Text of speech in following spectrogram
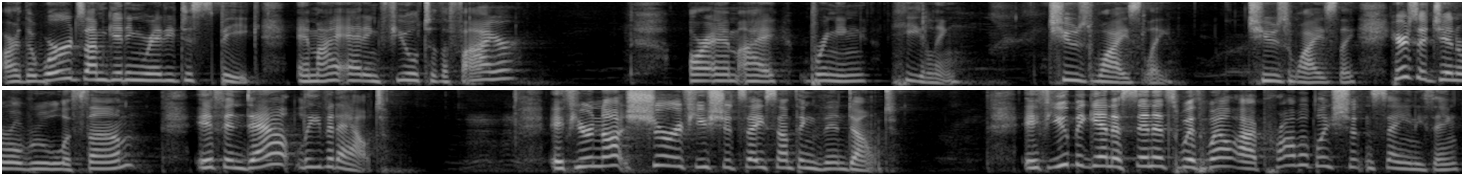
Are the words I'm getting ready to speak, am I adding fuel to the fire or am I bringing healing? Choose wisely. Choose wisely. Here's a general rule of thumb if in doubt, leave it out. If you're not sure if you should say something, then don't. If you begin a sentence with, well, I probably shouldn't say anything,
